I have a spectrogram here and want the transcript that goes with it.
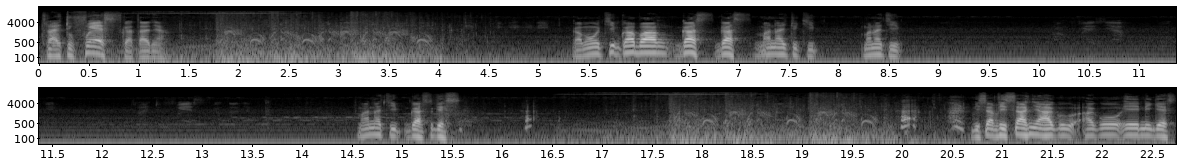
Try to face katanya. Gak mau chip kah bang? Gas, gas. Mana itu chip? Mana chip? Mana chip gas, guys? Bisa-bisanya aku aku ini, guys.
